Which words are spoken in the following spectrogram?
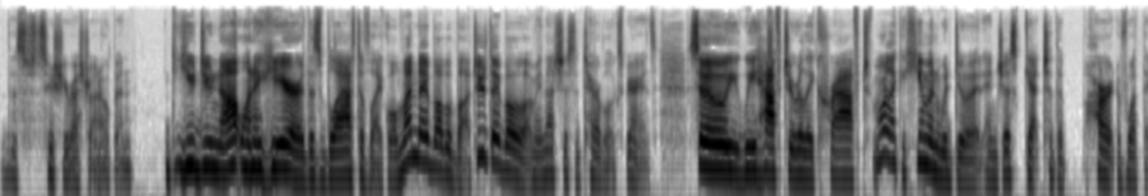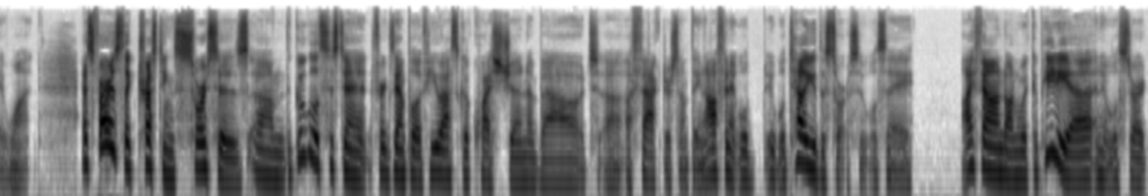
this sushi restaurant open? You do not want to hear this blast of like, well, Monday, blah, blah, blah, Tuesday, blah, blah. I mean, that's just a terrible experience. So we have to really craft more like a human would do it and just get to the heart of what they want. As far as like trusting sources, um, the Google Assistant, for example, if you ask a question about uh, a fact or something, often it will it will tell you the source. It will say, I found on Wikipedia, and it will start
